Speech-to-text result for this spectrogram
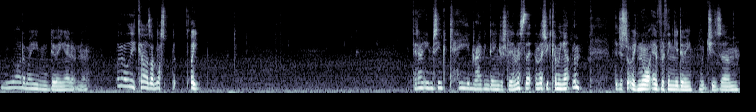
What am I even doing? I don't know. Look at all these cars I've lost. Oi! They don't even seem to care you're driving dangerously unless unless you're coming at them. They just sort of ignore everything you're doing, which is um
